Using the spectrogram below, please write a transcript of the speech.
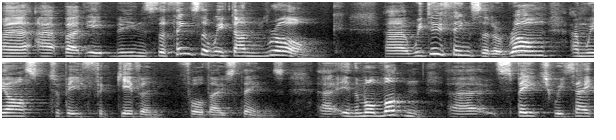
uh, uh, but it means the things that we've done wrong. Uh, we do things that are wrong and we ask to be forgiven for those things. Uh, in the more modern uh, speech, we say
